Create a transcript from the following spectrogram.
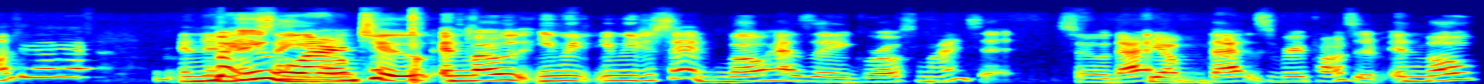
I'll do that. and then but you learn know, too. And Mo, you we just said Mo has a growth mindset, so that Yep. that's very positive. And Mo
